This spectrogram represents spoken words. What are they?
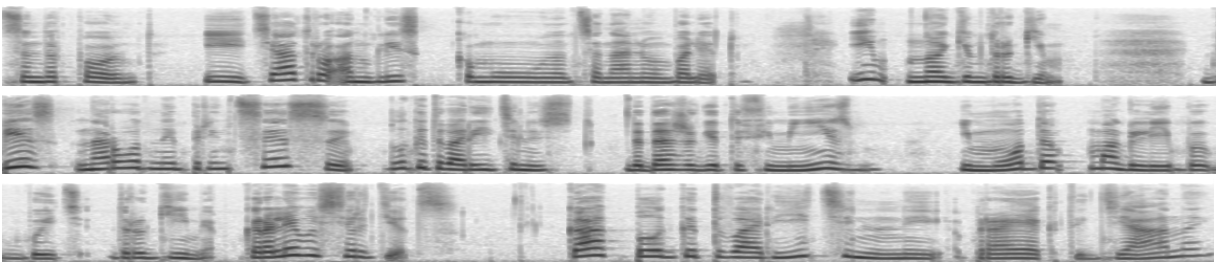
Центрпоинт, и театру английскому национальному балету и многим другим. Без народной принцессы благотворительность, да даже где-то феминизм и мода могли бы быть другими. Королева сердец. Как благотворительные проекты Дианы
